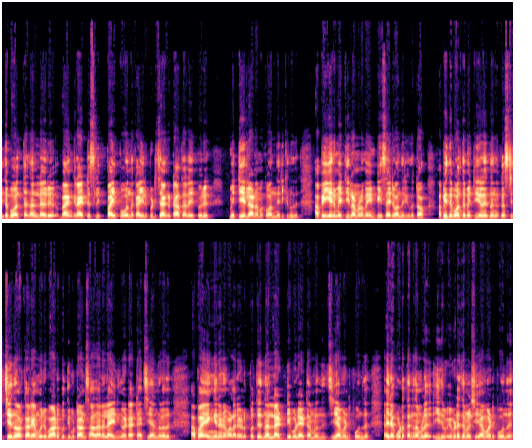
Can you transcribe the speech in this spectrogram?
ഇതുപോലത്തെ നല്ലൊരു ഭയങ്കരമായിട്ട് സ്ലിപ്പായി പോകുന്ന കയ്യിൽ പിടിച്ചാൽ കിട്ടാത്ത ടൈപ്പ് ഒരു മെറ്റീരിയലാണ് നമുക്ക് വന്നിരിക്കുന്നത്. അപ്പോൾ ഈ ഒരു മെറ്റീരിയൽ നമ്മൾ എം പീസ് ആയിട്ട് വന്നിരിക്കുന്നത് കേട്ടോ അപ്പോൾ ഇതുപോലത്തെ മെറ്റീരിയൽ നിങ്ങൾക്ക് സ്റ്റിച്ച് ചെയ്യുന്നവർക്കറിയാം ഒരുപാട് ബുദ്ധിമുട്ടാണ് സാധാരണ ലൈനിങ്ങുമായിട്ട് അറ്റാച്ച് ചെയ്യാനുള്ളത്. അപ്പോൾ എങ്ങനെയാണ് വളരെ എളുപ്പത്തിൽ നല്ല അടിപൊളിയായിട്ട് നമ്മളിന്ന് ചെയ്യാൻ വേണ്ടി പോകുന്നത്. അതിന്റെ കൂടെ തന്നെ നമ്മൾ ഇത് ഇവിടെ നമ്മൾ ചെയ്യാൻ വേണ്ടി പോകുന്നത്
